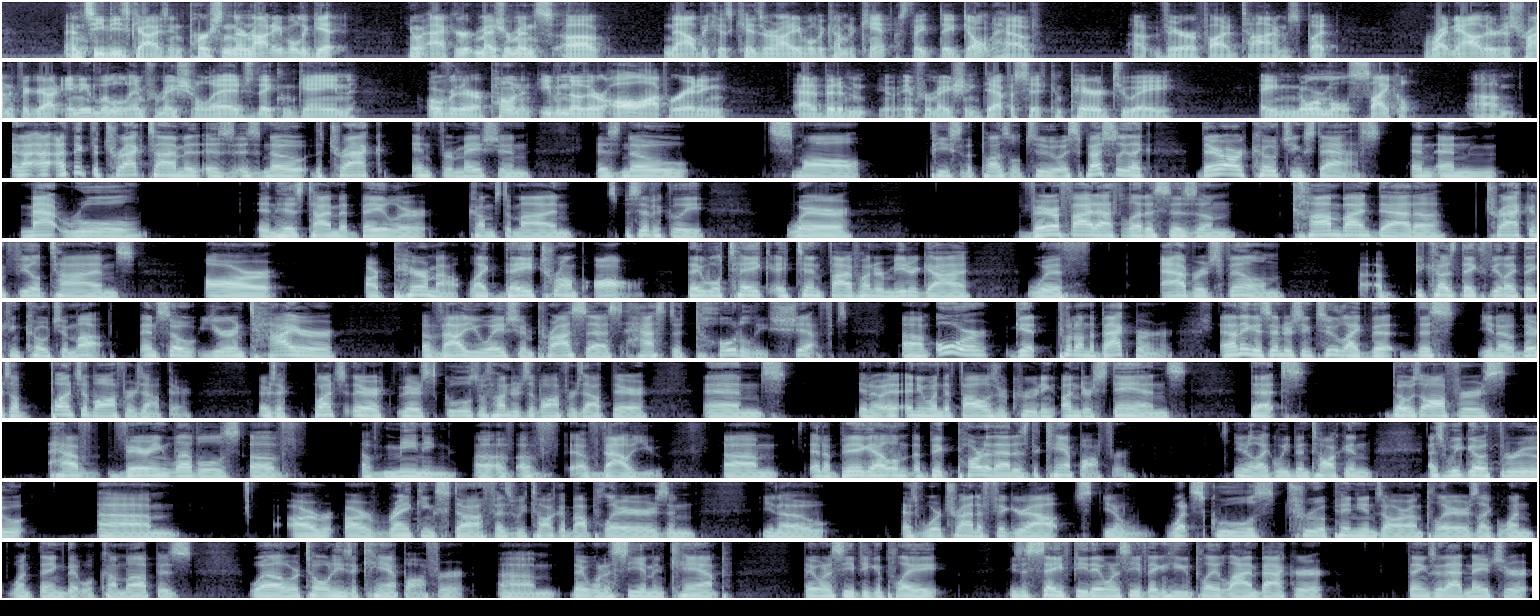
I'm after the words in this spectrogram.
and see these guys in person. They're not able to get you know accurate measurements uh, now because kids are not able to come to campus. They they don't have uh, verified times, but right now they're just trying to figure out any little informational edge they can gain over their opponent, even though they're all operating at a bit of you know, information deficit compared to a a normal cycle. Um, and I, I, think the track time is, is, is no the track information is no small piece of the puzzle too. Especially like there are coaching staffs and and Matt Rhule in his time at Baylor comes to mind specifically where verified athleticism, combine data, track and field times are are paramount. Like they trump all. They will take a 10 500 meter guy with average film uh, because they feel like they can coach him up. And so your entire evaluation process has to totally shift um, or get put on the back burner. And I think it's interesting too, like the this, you know, there's a bunch of offers out there. There's a bunch there. There's schools with hundreds of offers out there, and you know anyone that follows recruiting understands that those offers have varying levels of of meaning of of, of value um, and a big element a big part of that is the camp offer you know like we've been talking as we go through um, our our ranking stuff as we talk about players and you know as we're trying to figure out you know what schools true opinions are on players like one one thing that will come up is well we're told he's a camp offer. Um, they want to see him in camp. They want to see if he can play he's a safety. They want to see if they can, he can play linebacker things of that nature.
